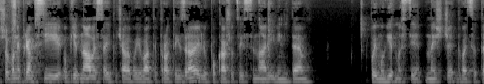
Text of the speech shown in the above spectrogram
щоб вони прям всі об'єдналися і почали воювати проти Ізраїлю, поки що цей сценарій він йде по ймовірності нижче 20,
